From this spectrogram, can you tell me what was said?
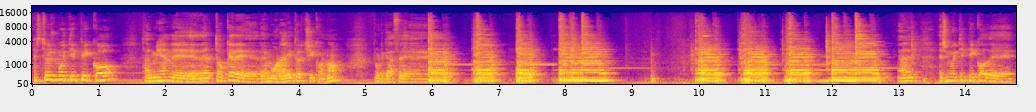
Esto es muy típico también de- del toque de, de moradito chico, ¿no? Porque hace... de-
